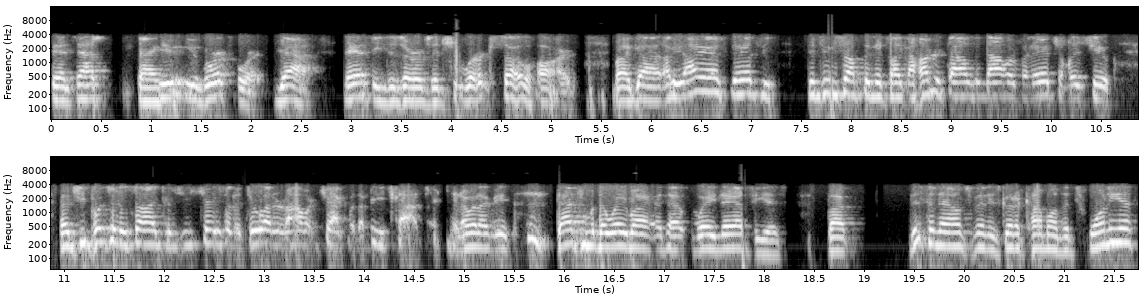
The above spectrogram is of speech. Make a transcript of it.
fantastic. Thank you. you. You've worked for it. Yeah, Nancy deserves it. She works so hard. My God. I mean, I asked Nancy to do something that's like a $100,000 financial issue, and she puts it aside because she's chasing a $200 check for the beach concert. You know what I mean? That's the way my that way Nancy is. But this announcement is going to come on the 20th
